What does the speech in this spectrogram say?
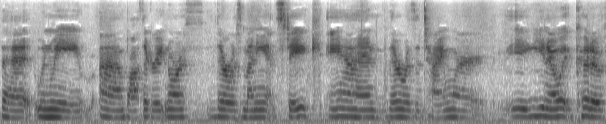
that when we um, bought the Great North, there was money at stake, and there was a time where, it, you know, it could have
